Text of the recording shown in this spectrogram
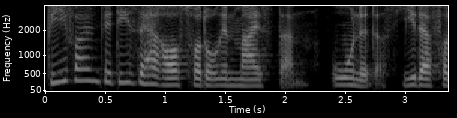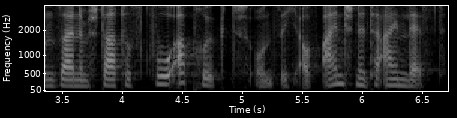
Wie wollen wir diese Herausforderungen meistern, ohne dass jeder von seinem Status quo abrückt und sich auf Einschnitte einlässt?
